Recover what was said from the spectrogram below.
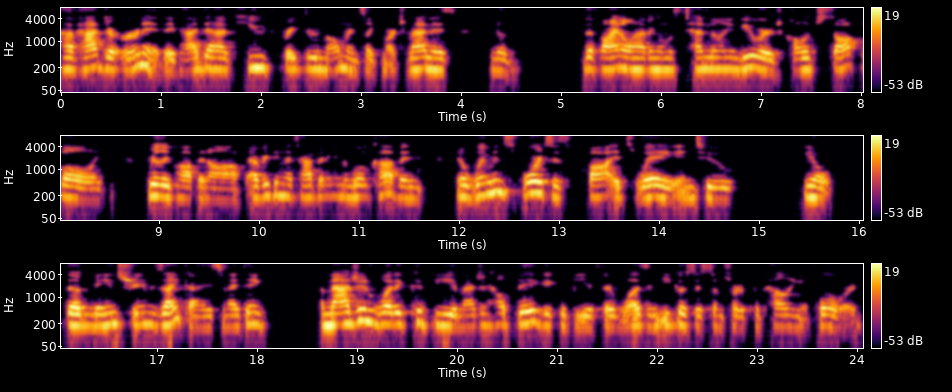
have had to earn it. They've had to have huge breakthrough moments like March Madness, you know, the final having almost 10 million viewers, college softball, like really popping off, everything that's happening in the World Cup. And, you know, women's sports has fought its way into, you know, the mainstream zeitgeist. And I think imagine what it could be. Imagine how big it could be if there was an ecosystem sort of propelling it forward.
